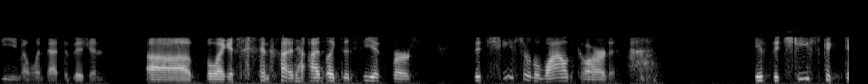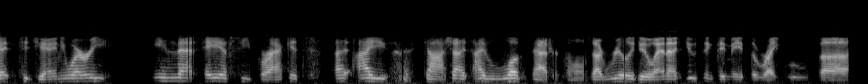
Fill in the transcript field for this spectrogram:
team and win that division. Uh, but like I said, I'd, I'd like to see it first. The Chiefs are the wild card. If the Chiefs could get to January in that AFC bracket, I, I gosh, I, I love Patrick Mahomes. I really do, and I do think they made the right move uh,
